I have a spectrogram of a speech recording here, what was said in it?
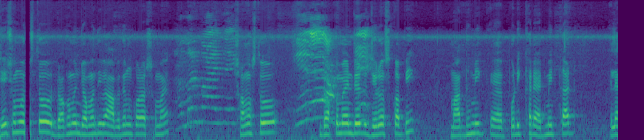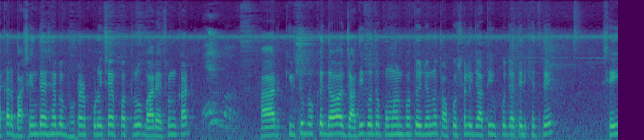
যে সমস্ত ডকুমেন্ট জমা দিবে আবেদন করার সময়, সমস্ত ডকুমেন্টের জেরক্স কপি মাধ্যমিক পরীক্ষার অ্যাডমিট কার্ড এলাকার বাসিন্দা হিসাবে ভোটার পরিচয়পত্র বা রেশন কার্ড আর কৃতপক্ষে দেওয়া জাতিগত প্রমাণপত্রের জন্য তপশালী জাতি, উপজাতির ক্ষেত্রে সেই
